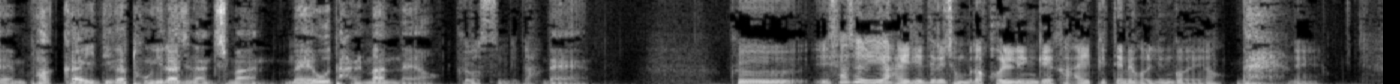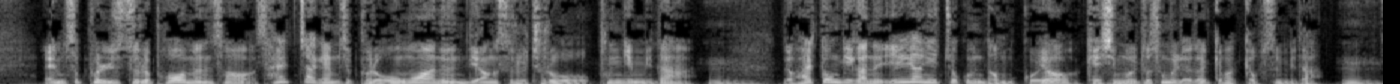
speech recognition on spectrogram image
엠파크 아이디가 동일하진 않지만 매우 닮았네요. 그렇습니다. 네. 그, 이- 사실 이 아이디들이 전부 다 걸린 게 그 IP 때문에 걸린 거예요. 네. 네. 엠스플 뉴스를 퍼오면서 살짝 엠스플을 옹호하는 뉘앙스를 주로 풍깁니다. 음, 활동 기간은 1년이 조금 넘고요. 게시물도 28개밖에 없습니다. 음,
